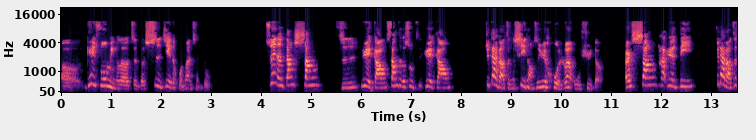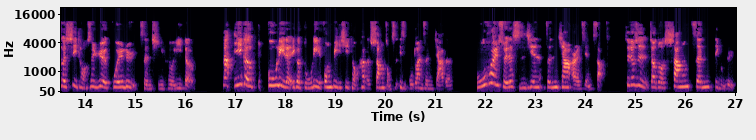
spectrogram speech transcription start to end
呃，可以说明了整个世界的混乱程度。所以呢，当熵值越高，熵这个数值越高，就代表整个系统是越混乱无序的；而熵它越低，就代表这个系统是越规律、整齐合一的。那一个孤立的一个独立封闭系统，它的熵总是一直不断增加的，不会随着时间增加而减少。这就是叫做熵增定律。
